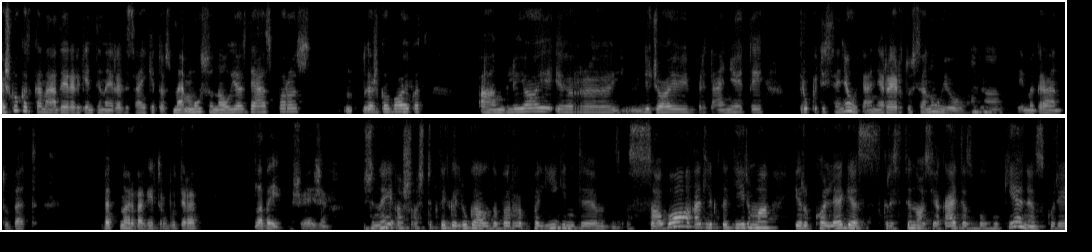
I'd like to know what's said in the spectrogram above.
aišku, kad Kanada ir Argentina yra visai kitos. Mūsų naujos diasporos, aš galvoju, kad Anglijoje ir Didžiojoje Britanijoje tai truputį seniau ten yra ir tų senųjų mhm. imigrantų, bet, bet norvegai turbūt yra labai švieži žinai aš aš tiktai galiu gal dabar palyginti savo atliktą tyrimą ir kolegės kristinos jakaitės bulbukienės kuri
